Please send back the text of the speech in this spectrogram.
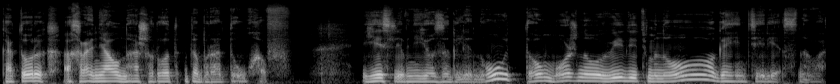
которых охранял наш род Добродухов. Если в нее заглянуть, то можно увидеть много интересного.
